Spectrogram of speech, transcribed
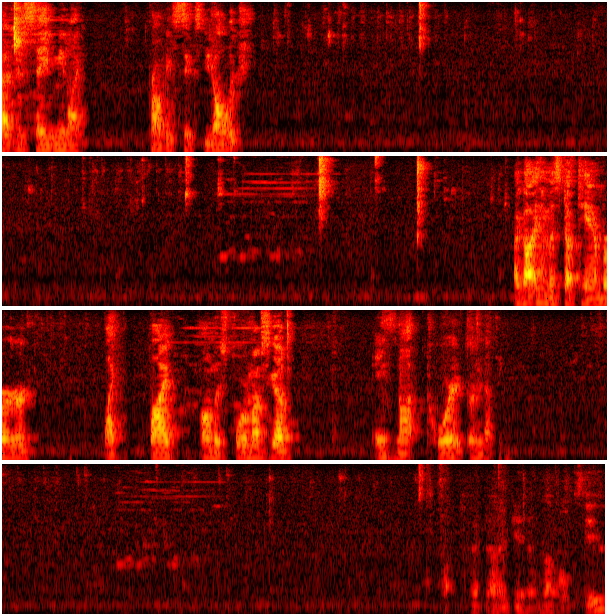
that just saved me like probably sixty dollars. I got him a stuffed hamburger like five, almost four months ago. He's not tore it or nothing. I gotta get a level two.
